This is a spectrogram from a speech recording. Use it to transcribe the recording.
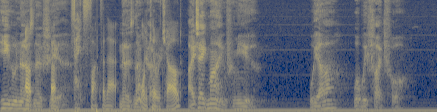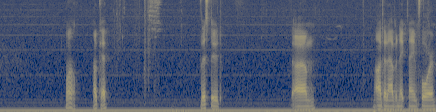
He who knows no oh, fear thank fuck for that. knows no don't want to kill a child. I take mine from you. We are what we fight for. Well, okay. This dude. Um, I don't have a nickname for him.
